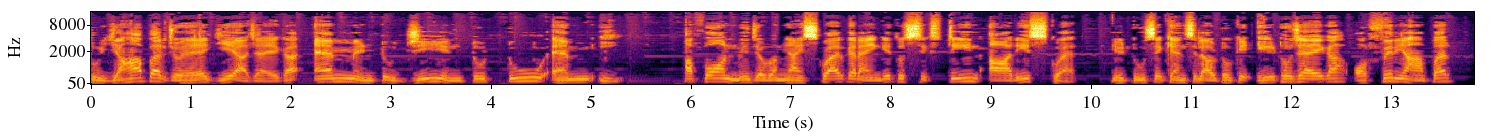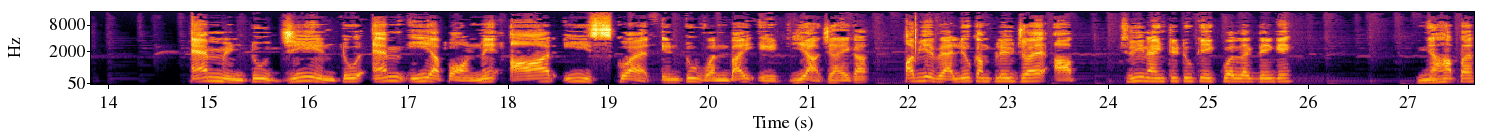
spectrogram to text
तो यहाँ पर जो है ये आ जाएगा m into G into two M E upon में जब हम यहाँ स्क्वायर कराएँगे तो 16 आर ई स्क्वायर ये टू से कैंसिल आउट होके एट हो जाएगा और फिर यहाँ पर m into G into M E upon में R E square into one by eight ये आ जाएगा। अब ये वैल्यू कंप्लीट जो है, आप 392 के इक्वल रख देंगे। यहाँ पर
